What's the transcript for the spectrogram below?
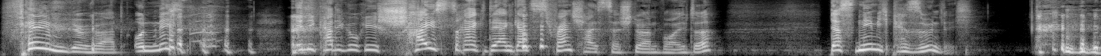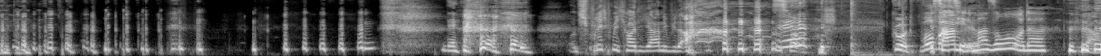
Film gehört und nicht in die Kategorie Scheißdreck, der ein ganzes Franchise zerstören wollte. Das nehme ich persönlich. Und sprich mich heute ja nie wieder an. so. Gut, wo ist waren das hier wir? immer so oder? Ja,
